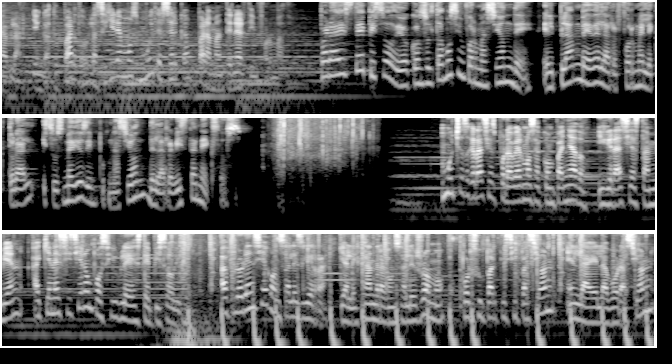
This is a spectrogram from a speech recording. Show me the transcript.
hablar y en Gato Pardo la seguiremos muy de cerca para mantenerte informado. Para este episodio consultamos información de el Plan B de la reforma electoral y sus medios de impugnación de la revista Nexos. Muchas gracias por habernos acompañado y gracias también a quienes hicieron posible este episodio. A Florencia González Guerra y Alejandra González Romo por su participación en la elaboración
